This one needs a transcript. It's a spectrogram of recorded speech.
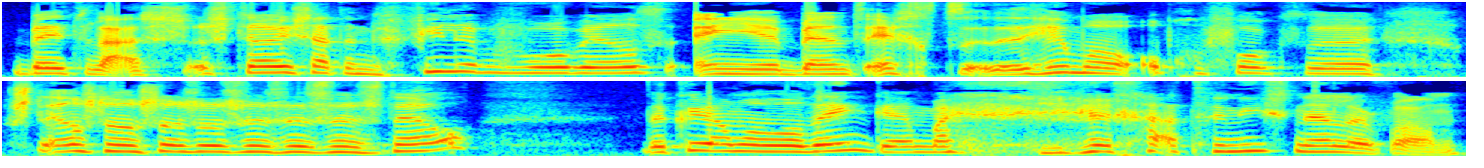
ben te laat. Stel je staat in de file bijvoorbeeld... en je bent echt helemaal opgefokt... snel, snel, snel, snel, snel, snel, snel. Dan kun je allemaal wel denken, maar je gaat er niet sneller van.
